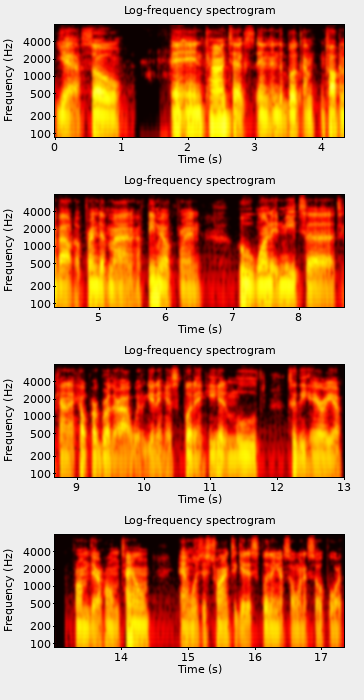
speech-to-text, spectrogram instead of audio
Yeah. So, in, in context, in, in the book, I'm talking about a friend of mine, a female friend, who wanted me to to kind of help her brother out with getting his footing. He had moved to the area from their hometown and was just trying to get his footing and so on and so forth.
